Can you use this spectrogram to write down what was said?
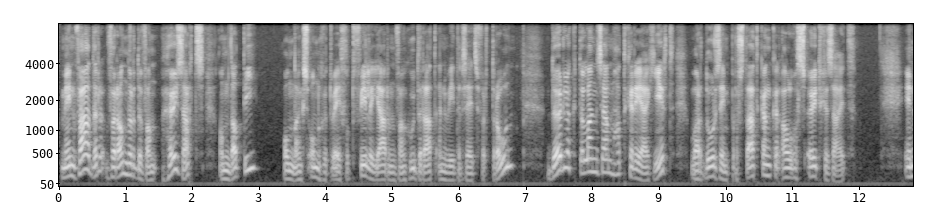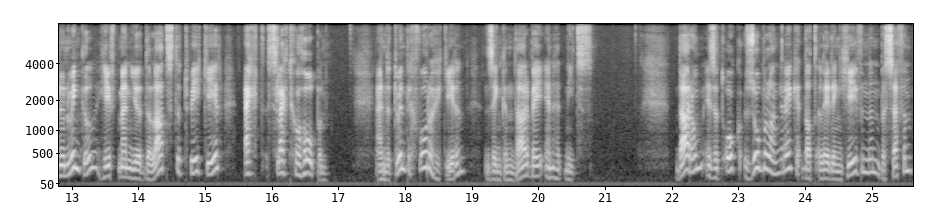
Mijn vader veranderde van huisarts omdat hij, ondanks ongetwijfeld vele jaren van goede raad en wederzijds vertrouwen, duidelijk te langzaam had gereageerd, waardoor zijn prostaatkanker al was uitgezaaid. In een winkel heeft men je de laatste twee keer echt slecht geholpen. En de twintig vorige keren zinken daarbij in het niets. Daarom is het ook zo belangrijk dat leidinggevenden beseffen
